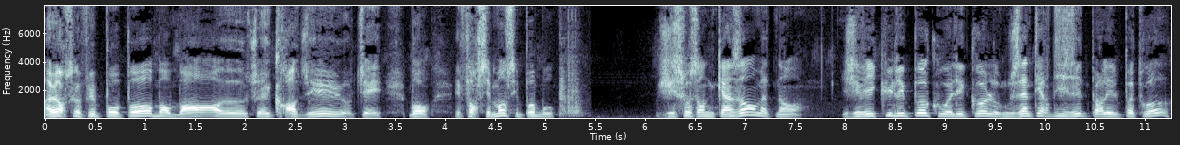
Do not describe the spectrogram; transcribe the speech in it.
Alors ça fait papa, maman, euh, c'est écrasé, c'est bon. Et forcément, c'est pas beau. J'ai 75 ans maintenant. J'ai vécu l'époque où à l'école on nous interdisait de parler le patois.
